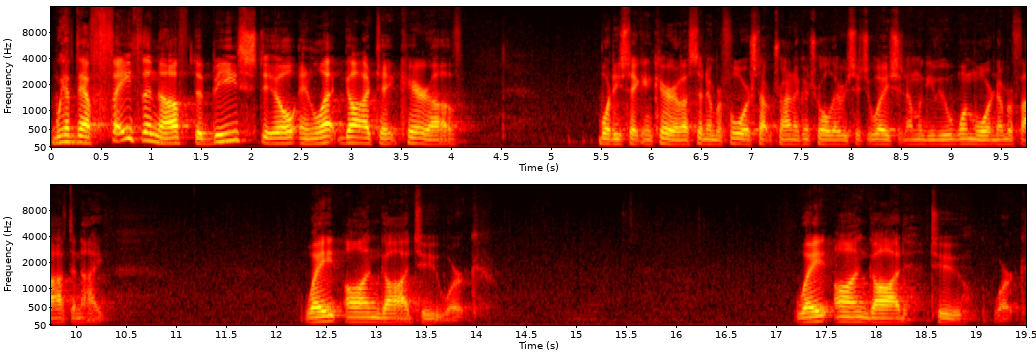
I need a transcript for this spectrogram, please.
We have to have faith enough to be still and let God take care of what He's taking care of. I said number four, stop trying to control every situation. I'm going to give you one more, number five tonight. Wait on God to work. Wait on God to work.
